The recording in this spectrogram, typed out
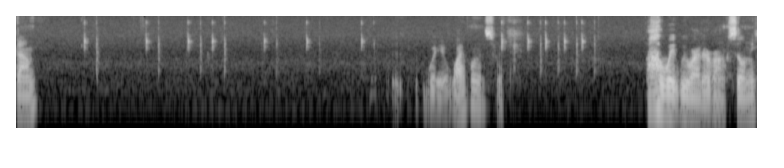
down. Wait, why won't it switch? Oh, wait, we wired it wrong. Silly me.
